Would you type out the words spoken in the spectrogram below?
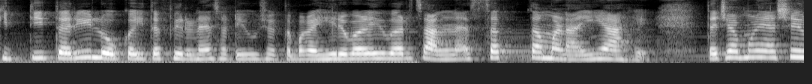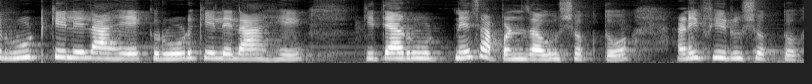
कितीतरी लोक इथं फिरण्यासाठी येऊ शकतात. बघा हिरवळीवर चालण्यास सक्त मनाई आहे. त्याच्यामुळे असे रूट केलेला आहे एक रोड केलेला आहे की त्या रूटनेच आपण जाऊ शकतो. आणि फिर शकतो.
